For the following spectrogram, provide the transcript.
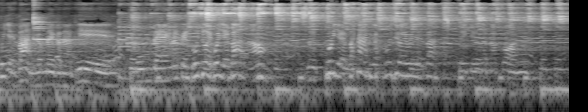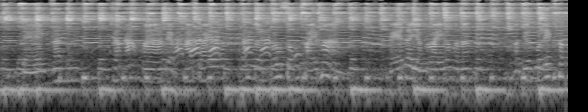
ผู้ใหญ่บ้านครับในขณะที่มุมแดงนั้นเป็นผู้ช่วยผู้ใหญ่บ้าน เอา สึกผู้ใหญ่บ้านกับผู้ช่วยผู้ใหญ่บ้านได้เจอกันมาก่อนแดงนั้นชนะมาแบบคาใจแล้วครับน้ำเงินเขาสงสัยมากแพ้ได้อย่างไรครับตอนนั้นเอาเชิญคุณเล็กครับ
